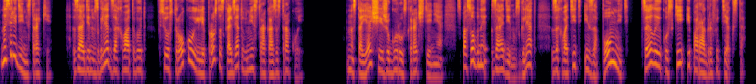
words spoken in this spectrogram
на середине строки. За один взгляд захватывают всю строку или просто скользят вниз строка за строкой. Настоящие же гуру скорочтения способны за один взгляд захватить и запомнить целые куски и параграфы текста.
